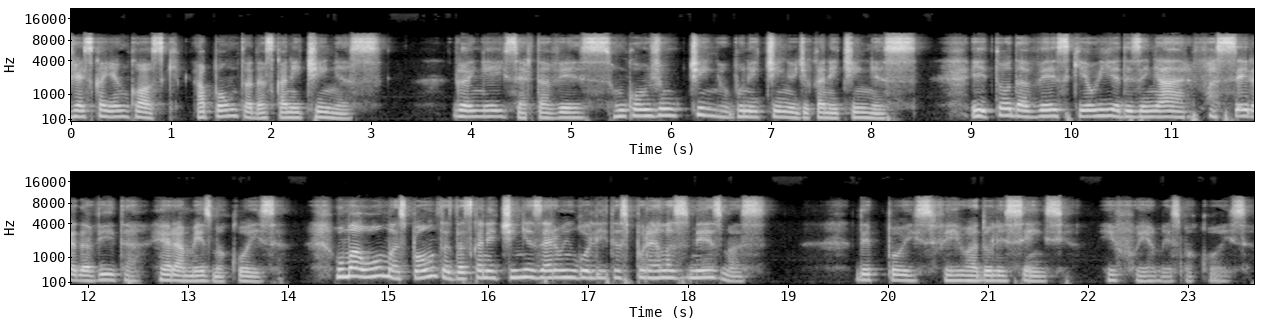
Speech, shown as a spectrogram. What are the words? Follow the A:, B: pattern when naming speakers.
A: Jéssica Jankowski, a ponta das canetinhas. Ganhei certa vez um conjuntinho bonitinho de canetinhas. E toda vez que eu ia desenhar, faceira da vida, era a mesma coisa. Uma a uma as pontas das canetinhas eram engolidas por elas mesmas. Depois veio a adolescência e foi a mesma coisa.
